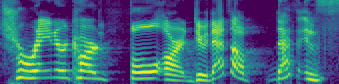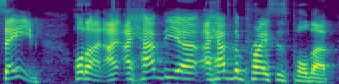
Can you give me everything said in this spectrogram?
trainer card full art. Dude, that's a, that's insane. Hold on. I, I have the, uh, I have the prices pulled up.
